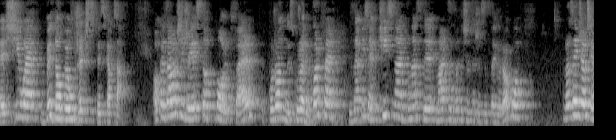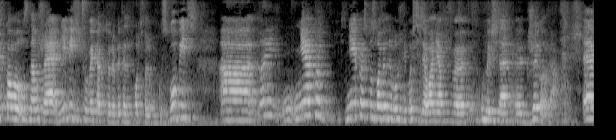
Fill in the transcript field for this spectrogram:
e, siły wydobył rzecz z pyska psa. Okazało się, że jest to portfel, porządny, skórzany portfel z napisem Cisna 12 marca 2016 roku. Rozejrzał się w koło, uznał, że nie widzi człowieka, który by ten portfel mógł zgubić. No i niejako niejako jest pozbawiony możliwości działania w, w umyśle e, Grzegorza. E,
